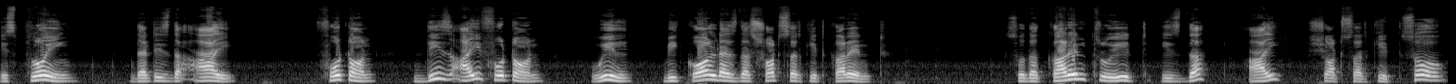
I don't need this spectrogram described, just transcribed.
is flowing that is the I photon. This I photon will be called as the short circuit current. So, the current through it is the I short circuit. So,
